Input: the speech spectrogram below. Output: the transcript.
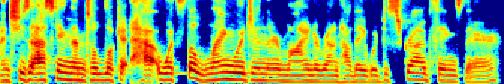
And she's asking them to look at how, what's the language in their mind around how they would describe things there.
